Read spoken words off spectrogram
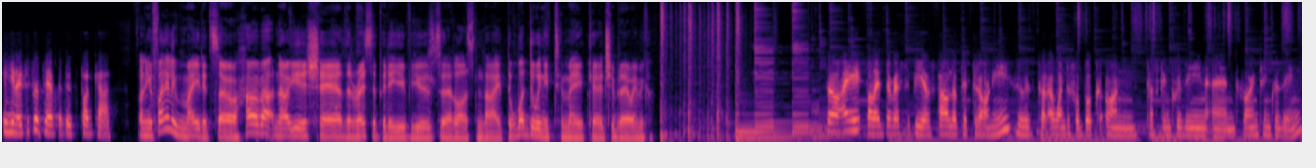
you know, to prepare for this podcast. And you finally made it. So how about now you share the recipe that you've used uh, last night? What do we need to make uh, Cibreo, Emiko? So I followed the recipe of Paolo Petroni, who's got a wonderful book on Tuscan cuisine and Florentine cuisine.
